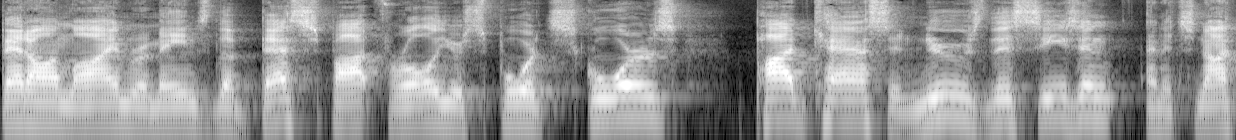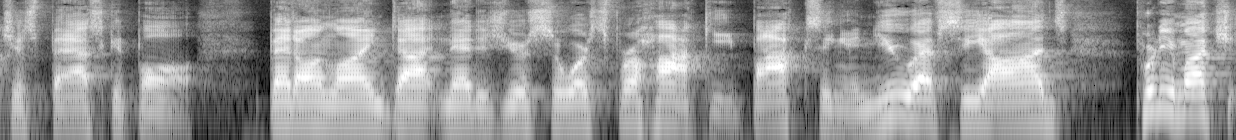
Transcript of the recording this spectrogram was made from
BetOnline remains the best spot for all your sports scores, podcasts, and news this season, and it's not just basketball. BetOnline.net is your source for hockey, boxing, and UFC odds. Pretty much,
